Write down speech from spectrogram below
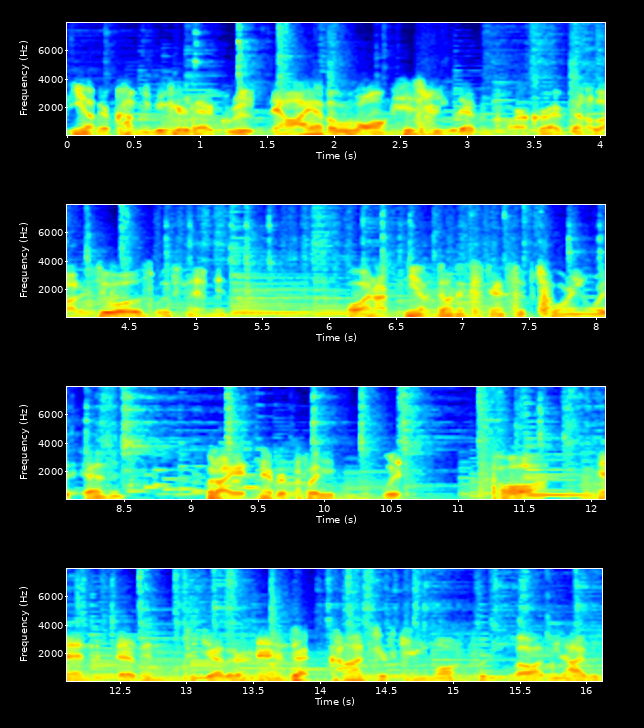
you know, they're coming to hear that group. Now, I have a long history with Evan Parker. I've done a lot of duos with him and, oh, and I've, you know, done extensive touring with Evan, but I had never played with Paul and Evan together. And that concert came off pretty well. I mean, I was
